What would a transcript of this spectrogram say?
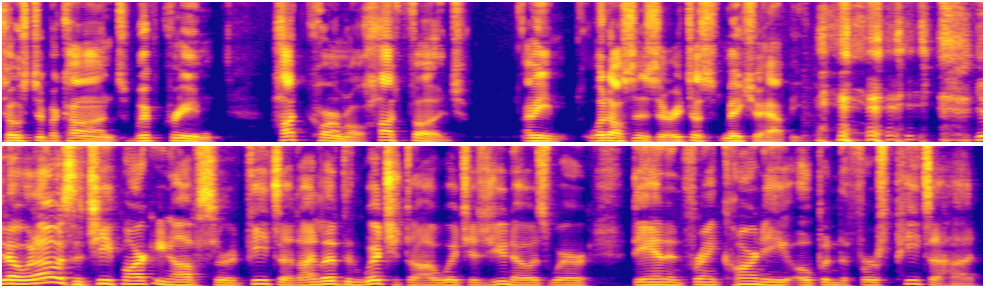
toasted pecans, whipped cream, hot caramel, hot fudge. I mean, what else is there? It just makes you happy. you know, when I was the chief marketing officer at Pizza Hut, I lived in Wichita, which, as you know, is where Dan and Frank Carney opened the first Pizza Hut.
